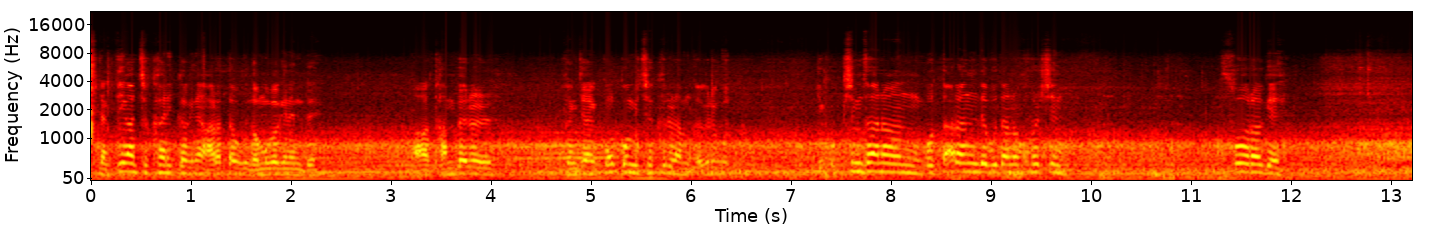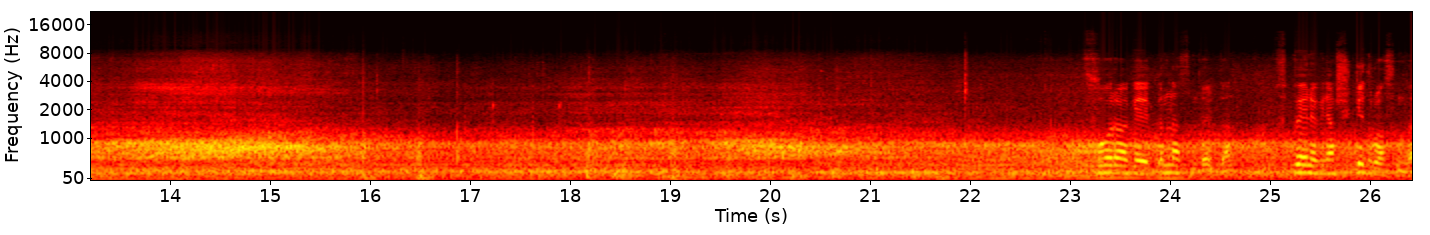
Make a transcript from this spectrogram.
그냥 띵한 척 하니까 그냥 알았다고 넘어가긴 했는데 아 담배를 굉장히 꼼꼼히 체크를 합니다. 그리고 입국 심사는 뭐 다른 데보다는 훨씬 수월하게. 수월하게 끝났습니다 일단. 스페인에 그냥 쉽게 들어왔습니다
